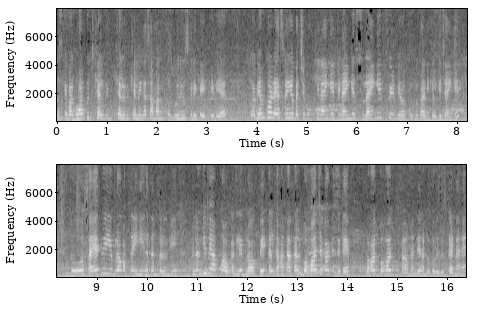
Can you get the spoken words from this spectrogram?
उसके बाद बहुत कुछ खेल खेल, खेलने का सामान, खुशबू ने उसके लिए खरीद के दिया है। तो अभी हम थोड़ा रेस्ट करेंगे, बच्चे को खिलाएँगे, पिलाएँगे, सुलाएँगे, फिर मेरा खुशबू थोड़ा निकल के जाएँगे। तो शायद मैं ये ब्लॉग अपना यहीं ख़त्म करूँगी। मिलूँगी मैं आपको अगले ब्लॉग पे। कल कहाँ कहाँ कल बहुत जगह विज़िट है। बहुत बहुत मंदिर हम लोग को विज़िट करना है।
